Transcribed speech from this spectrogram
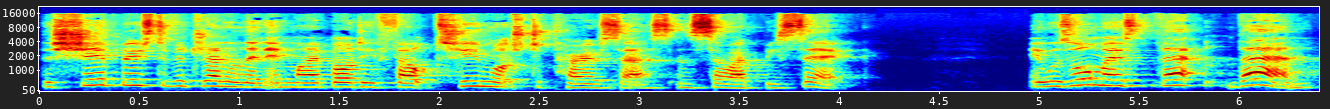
The sheer boost of adrenaline in my body felt too much to process, and so I'd be sick. It was almost that then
